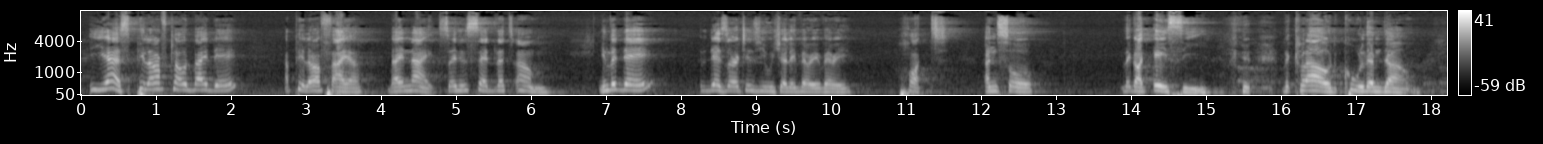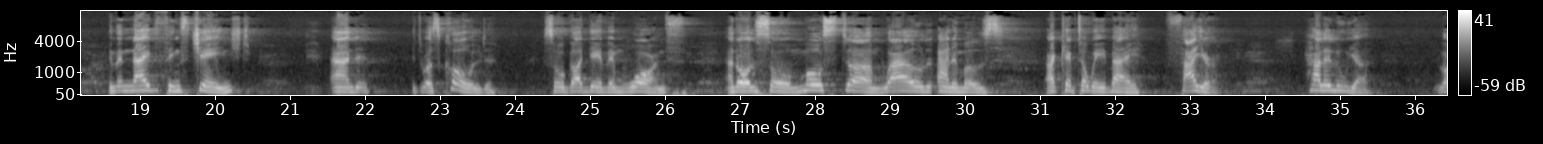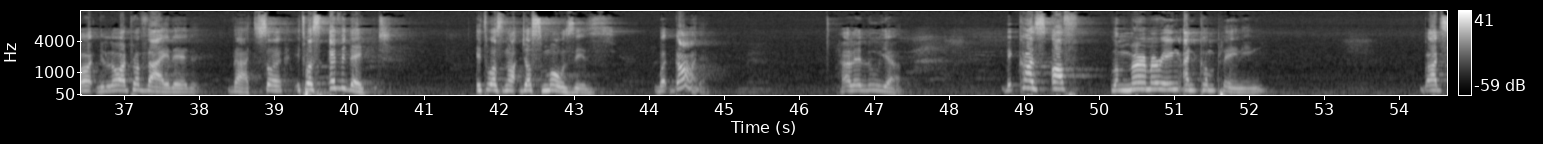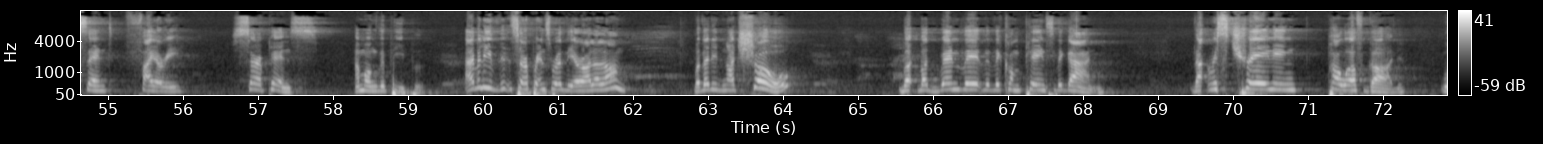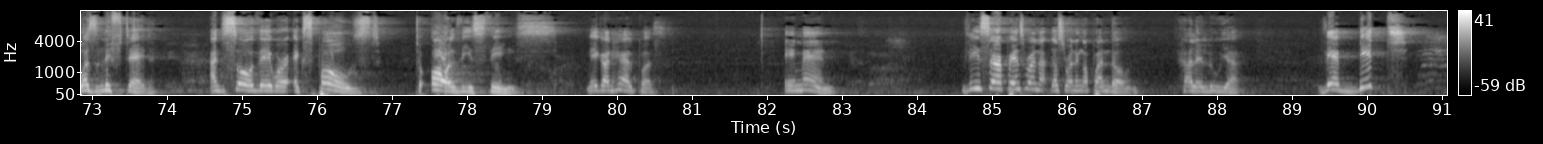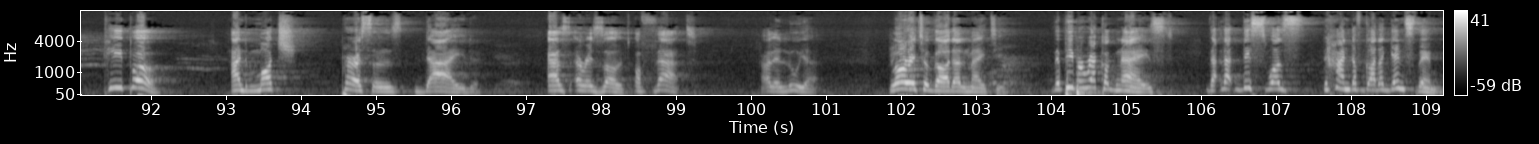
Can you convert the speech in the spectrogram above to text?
Yes, pillar of cloud by day, a pillar of fire by night. So it is said that um, in the day, the desert is usually very, very hot. And so they got AC. the cloud cooled them down. In the night, things changed. And it was cold. So God gave them warmth and also, most um, wild animals are kept away by fire. Amen. Hallelujah. Lord, the Lord provided that. So it was evident. It was not just Moses, but God. Amen. Hallelujah. Because of the murmuring and complaining, God sent fiery serpents among the people. I believe the serpents were there all along. but they did not show. But, but when the, the, the complaints began, that restraining power of God was lifted. And so they were exposed to all these things. May God help us. Amen. These serpents were not just running up and down. Hallelujah. They bit people, and much persons died as a result of that. Hallelujah. Glory to God Almighty. The people recognized that, that this was the hand of God against them.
